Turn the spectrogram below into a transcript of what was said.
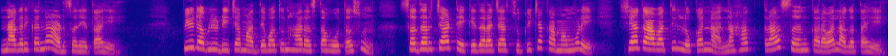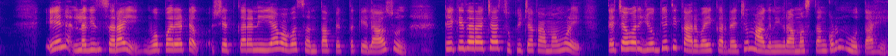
नागरिकांना अडचण येत आहे. पी डब्ल्यू डीच्या माध्यमातून हा रस्ता होत असून सदरच्या ठेकेदाराच्या चुकीच्या कामामुळे ह्या गावातील लोकांना नाहक त्रास सहन करावा लागत आहे. एन. लगीन सराई व पर्यटक शेतकऱ्यांनी याबाबत संताप व्यक्त केला असून ठेकेदाराच्या चुकीच्या कामामुळे त्याच्यावर योग्य ती कारवाई करण्याची मागणी ग्रामस्थांकडून होत आहे.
